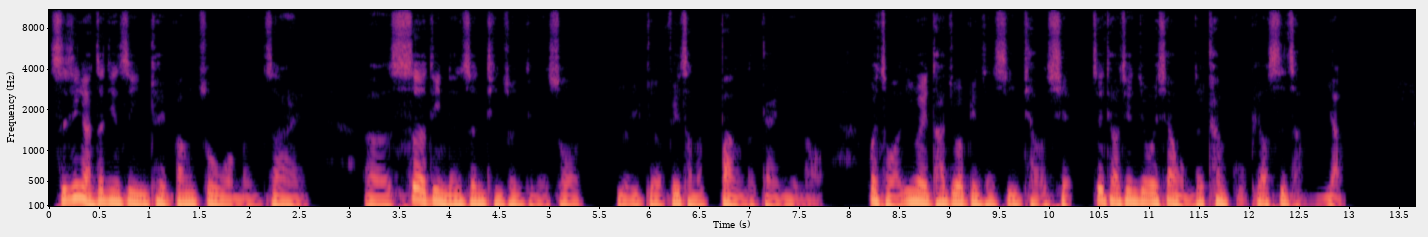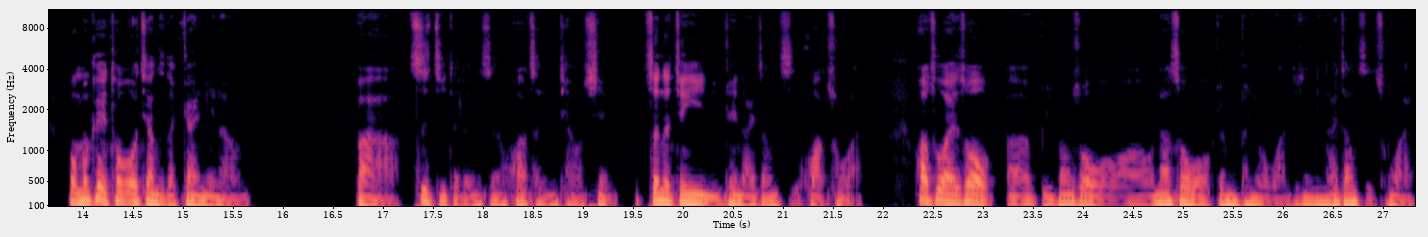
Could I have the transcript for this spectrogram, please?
时间感这件事情可以帮助我们在呃设定人生停损点的时候有一个非常的棒的概念哦。为什么？因为它就会变成是一条线，这条线就会像我们在看股票市场一样，我们可以透过这样子的概念啊，把自己的人生画成一条线。真的建议你可以拿一张纸画出来，画出来的时候，呃，比方说我那时候我跟朋友玩，就是你拿一张纸出来。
